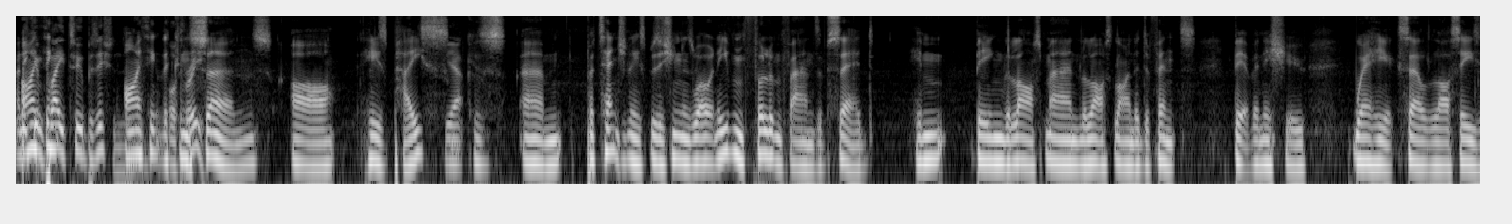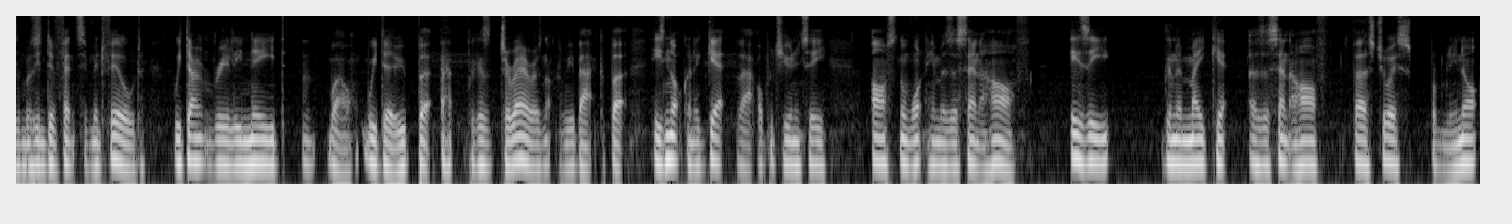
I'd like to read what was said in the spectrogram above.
And he I can think- play two positions. I think the Or three. concerns are his pace, Yeah. because um, potentially his position as well. And even Fulham fans have said him being the last man, the last line of defence, bit of an issue. Where he excelled last season was Was- in defensive midfield. We don't really need, well, we do, but uh, because is not going to be back, but he's not going to get that opportunity. Arsenal want him as a centre half. Is he going to make it as a centre half first choice? Probably not.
